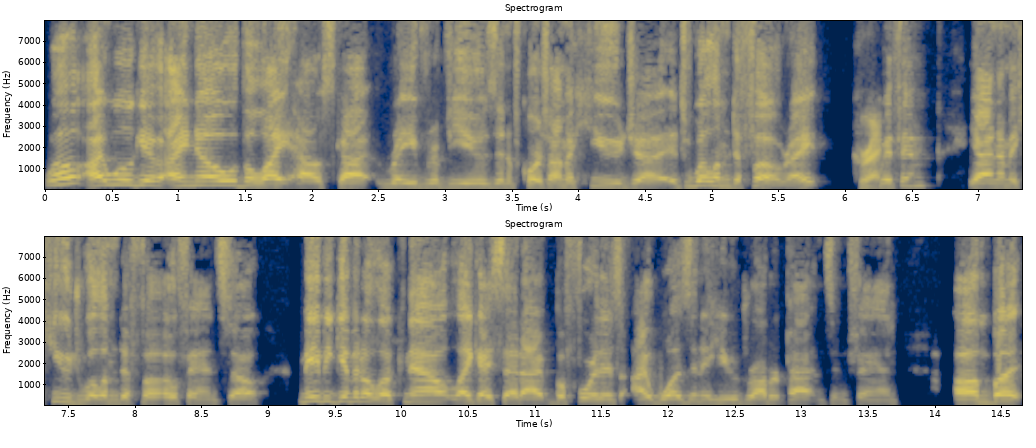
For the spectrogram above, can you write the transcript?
Well, I will give. I know the Lighthouse got rave reviews, and of course, I'm a huge. Uh, it's Willem Dafoe, right? Correct. With him, yeah, and I'm a huge Willem Dafoe fan. So maybe give it a look now. Like I said, I before this I wasn't a huge Robert Pattinson fan, um, but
